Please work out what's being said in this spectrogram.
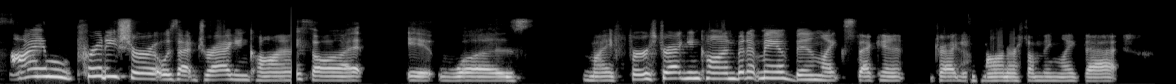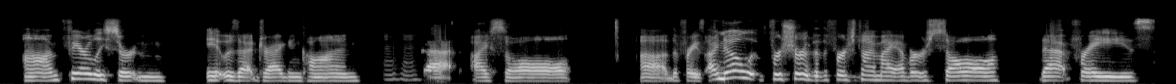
I'm pretty sure it was at Dragon Con. I thought it was my first Dragon Con, but it may have been like second Dragon Con or something like that. Uh, I'm fairly certain it was at Dragon Con mm-hmm. that I saw uh, the phrase. I know for sure that the first time I ever saw that phrase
